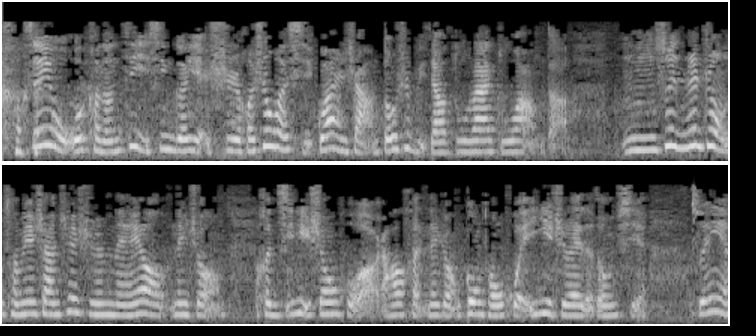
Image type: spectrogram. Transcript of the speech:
所以，我我可能自己性格也是和生活习惯上都是比较独来独往的。嗯，所以在这种层面上，确实没有那种很集体生活，然后很那种共同回忆之类的东西。所以，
